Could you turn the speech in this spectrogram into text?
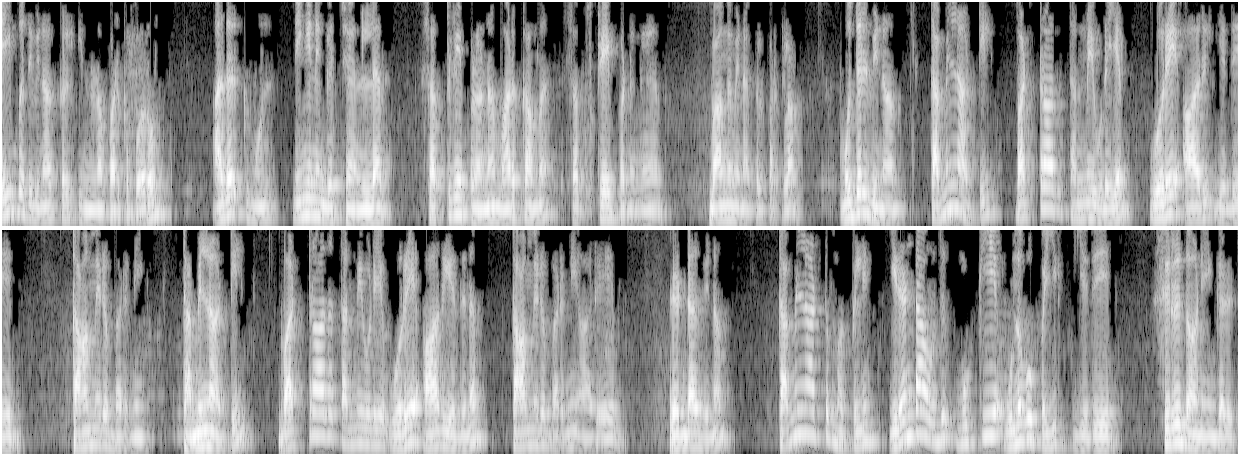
ஐம்பது வினாக்கள் இன்று நாம் பார்க்க போகிறோம் அதற்கு முன் நீங்கள் எங்கள் சேனலில் சப்ஸ்கிரைப் பண்ணனா மறக்காமல் சப்ஸ்கிரைப் பண்ணுங்க. வாங்க வினாக்கள் பார்க்கலாம். முதல் வினா தமிழ்நாட்டில் வற்றாத தன்மை உடைய ஒரே ஆறு எது? தாமிரபரணி. தமிழ்நாட்டில் வற்றாத தன்மையுடைய ஒரே ஆறு எதுனா தாமிரபரணி ஆறு. ரெண்டாவது வினா தமிழ்நாட்டு மக்களின் இரண்டாவது முக்கிய உணவு பயிர் எது? சிறுதானியங்கள்.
